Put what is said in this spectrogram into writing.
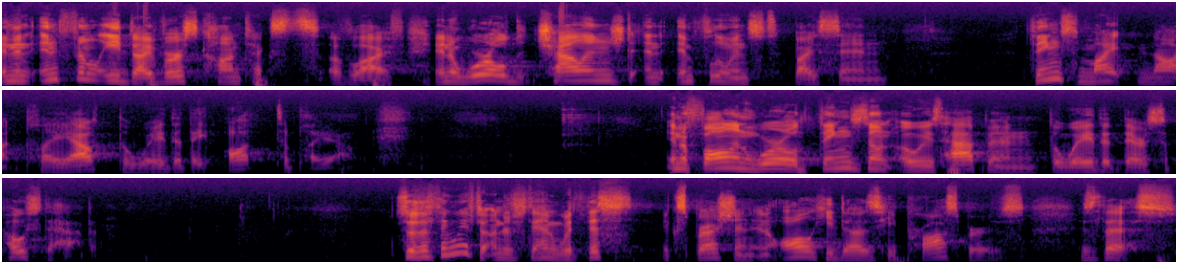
in an infinitely diverse contexts of life, in a world challenged and influenced by sin, things might not play out the way that they ought to play out. In a fallen world, things don't always happen the way that they're supposed to happen. So, the thing we have to understand with this expression, and all he does, he prospers, is this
